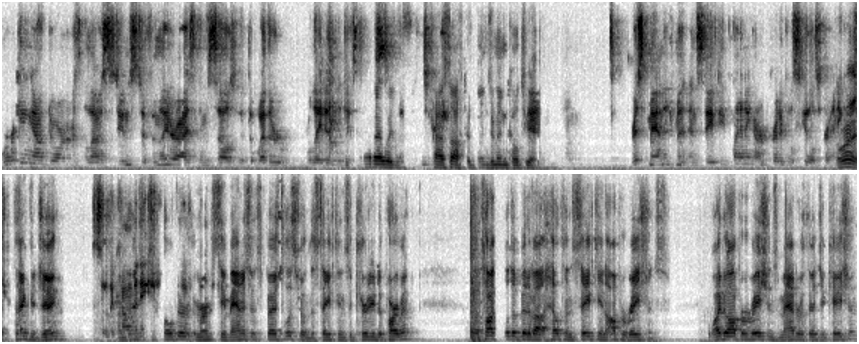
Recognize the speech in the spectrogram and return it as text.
Working outdoors allows students to familiarize themselves with the weather-related logistics. I would pass off to Benjamin Coulter. Risk management and safety planning are critical skills for any. All right, thank you, Jay. So the I'm Benjamin combination. Coulter, Emergency Management Specialist from the Safety and Security Department. I'm going to talk a little bit about health and safety and operations. Why do operations matter with education?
